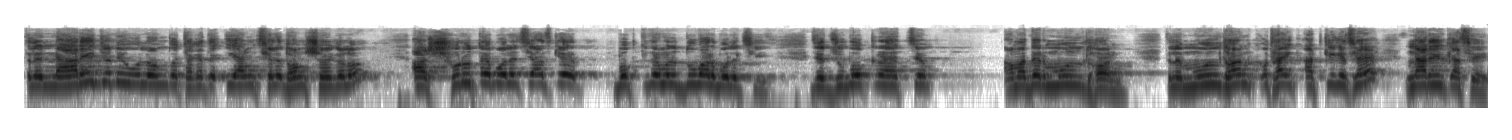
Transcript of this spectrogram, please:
তাহলে নারী যদি উলঙ্গ থাকে তো ইয়াং ছেলে ধ্বংস হয়ে গেল। আর শুরুতে বলেছি আজকে বক্তৃতার মধ্যে দুবার বলেছি যে যুবকরা হচ্ছে আমাদের মূলধন। তাহলে মূলধন কোথায় আটকে গেছে? নারীর কাছে।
